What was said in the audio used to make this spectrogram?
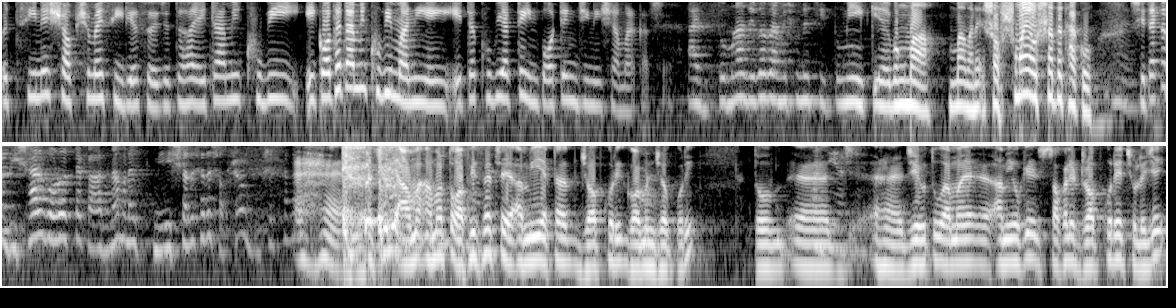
বাট সিনে সবসময় সিরিয়াস হয়ে যেতে হয়। এটা আমি খুবই এই কথাটা আমি খুবই মানি এই এটা খুবই একটা ইম্পর্টেন্ট জিনিস আমার কাছে। আর তোমরা যেভাবে আমি শুনেছি তুমি কি- এবং মা মা মানে সবসময় ওর সাথে থাকো। সেটা একটা বিশাল বড় একটা কাজ না? মানে মেয়ের সাথে সাথে সবসময় বসে থাকা। হ্যাঁ অ্যাকচুয়ালি আমার আমার তো অফিস আছে। আমি একটা জব করি গভর্নমেন্ট জব করি। তো হ্যাঁ যেহেতু আমার আমি ওকে সকালে ড্রপ করে চলে যাই।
